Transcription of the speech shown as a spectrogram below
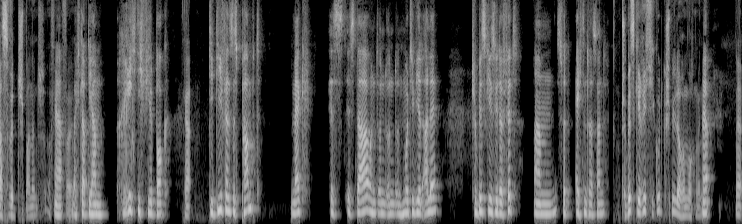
das wird spannend auf jeden Ja, Fall. weil ich glaube, die haben richtig viel Bock. Ja. Die Defense ist pumped. Mac ist, ist da und, und, und, und motiviert alle. Trubisky ist wieder fit. Ähm, es wird echt interessant. Trubisky richtig gut gespielt auch am Wochenende. Ja. Ja.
